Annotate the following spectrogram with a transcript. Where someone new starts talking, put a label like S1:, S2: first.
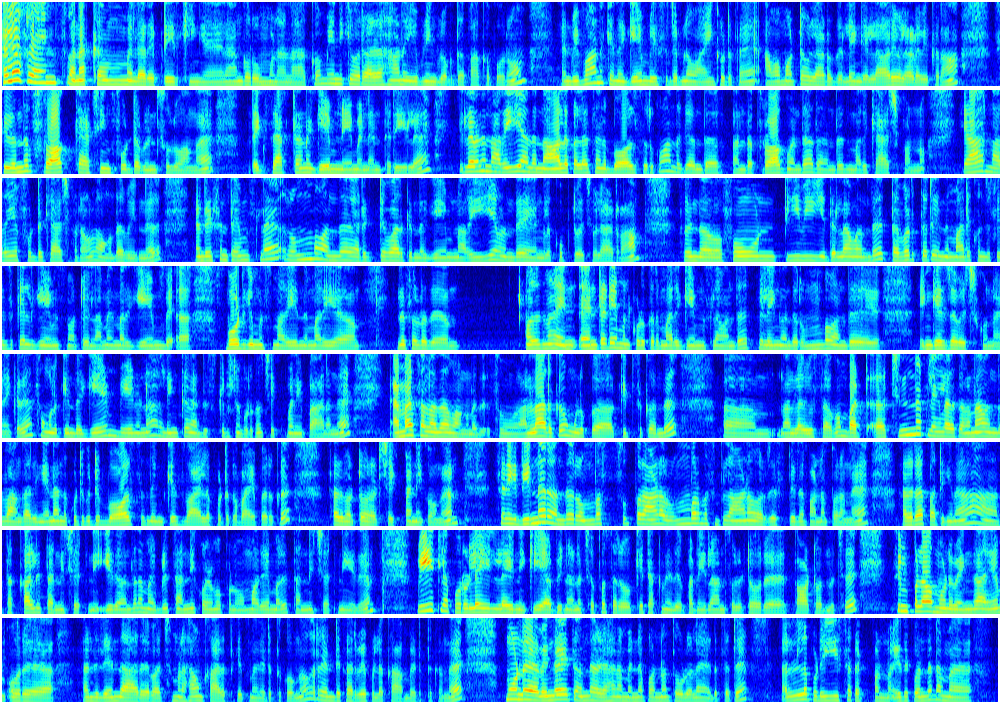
S1: Hello friends வணக்கம். எல்லோரும் எப்படி இருக்கீங்க? நாங்கள் ரொம்ப நல்லா இருக்கோம். இன்றைக்கி ஒரு அழகான ஈவினிங் ப்ளாக் தான் பார்க்க போகிறோம் அண்ட் விவானுக்கு இந்த கேம் ரீசெண்ட் டைமில் வாங்கி கொடுத்தேன். அவன் மட்டும் விளையாடுறது இல்லை எங்கள் எல்லாரையும் விளையாட வைக்கிறான். ஸோ இது வந்து ஃப்ராக் கேச்சிங் ஃபுட் அப்படின்னு சொல்லுவாங்க. பட் எக்ஸாக்டான கேம் நேம் என்னன்னு தெரியல. இதில் வந்து நிறைய அந்த நாலு கலர்ஸ் அந்த பால்ஸ் இருக்கும். அதுக்கு அந்த அந்த ஃப்ராக் வந்து அதை வந்து இது மாதிரி கேட்ச் பண்ணும். யார் நிறைய ஃபுட்டு கேட்ச் பண்ணுறாங்களோ அவங்க தான் வின்னர் அண்ட் ரீசெண்ட் டைம்ஸில் ரொம்ப வந்து அடிக்டிவாக இருக்குது இந்த கேம் நிறைய வந்து எங்களை கூப்பிட்டு வச்சு விளையாடுறான். ஸோ இந்த ஃபோன் டிவி இதெல்லாம் வந்து தவிர்த்துட்டு இந்த மாதிரி கொஞ்சம் ஃபிசிக்கல் கேம்ஸ் மட்டும் இல்லாமல் இந்த மாதிரி கேம் போர்டு கேம்ஸ் மாதிரி இந்த மாதிரி என்ன சொல்கிறது ஒரு விதமான என் என்டர்டெயின்மெண்ட் கொடுக்குற மாதிரி கேம்ஸ்லாம் வந்து பிள்ளைங்க வந்து ரொம்ப வந்து எங்கேஜாக வச்சுக்கணும்னு நினைக்கிறேன். ஸோ உங்களுக்கு இந்த கேம் வேணும்னா லிங்க்கை நான் டிஸ்கிரிப்ஷன் கொடுக்குறேன். செக் பண்ணி பாருங்கள் அமேசானில் தான் வாங்கினது. ஸோ நல்லாயிருக்கு உங்களுக்கு கிட்ஸுக்கு வந்து நல்லா யூஸ் ஆகும். பட் சின்ன பிள்ளைங்களா இருக்காங்கன்னா வந்து வாங்காதீங்க. ஏன்னா அந்த குட்டி குட்டி பால்ஸ் வந்து இன்கேஸ் வாயில் போட்டுக்க வாய்ப்பு இருக்குது ஸோ அது மட்டும் ஒரு செக் பண்ணிக்கோங்க. ஸோ இன்றைக்கி டின்னர் வந்து ரொம்ப சூப்பரான ரொம்ப ரொம்ப சிம்பிளான ஒரு ரெசிபி தான் பண்ண போகிறோங்க அதில் பார்த்தீங்கன்னா தக்காளி தண்ணி சட்னி. இதை வந்து நம்ம எப்படி தண்ணி குழம்பு பண்ணுவோமோ அதே மாதிரி தண்ணி சட்னி இது. வீட்டில் பொருளே இல்லை இன்றைக்கி அப்படின்னு நினச்சப்போ சரி ஓகே டக்குன்னு இது பண்ணிடலான்னு சொல்லிட்டு ஒரு தாட் வந்துச்சு. சிம்பிளாக மூணு வெங்காயம் ஒரு அஞ்சுலேருந்து ஆறு பச்சை மிளகாய் உங்கள் காரத்துக்கு ஏற்ற மாதிரி எடுத்துக்கோங்க. ஒரு ரெண்டு கருவேப்பிலை காம்பு எடுத்துக்கோங்க. மூணு வெங்காயத்தை வந்து அழகாக நம்ம என்ன பண்ணோம்? தோலெல்லாம் எடுத்துகிட்டு நல்லபடி பொடிசாக கட் பண்ணணும். இதுக்கு வந்து நம்ம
